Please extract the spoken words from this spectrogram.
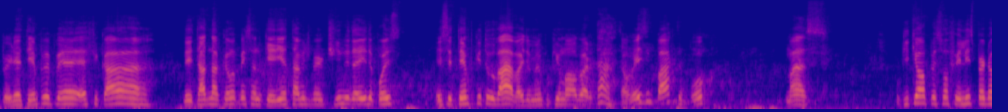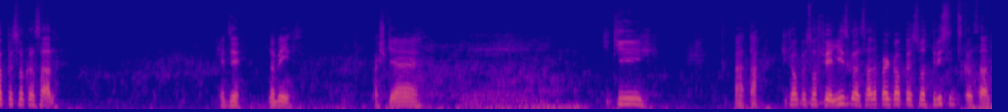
Perder tempo é, é ficar deitado na cama pensando que queria estar tá me divertindo e daí depois esse tempo que tu ah, vai dormir um pouquinho mal agora. Tá, talvez impacte um pouco. Mas o que, que é uma pessoa feliz perto de uma pessoa cansada? Quer dizer, não é bem isso. Acho que é. Que que. Ah tá. O que é uma pessoa feliz cansada perto de uma pessoa triste e descansada?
